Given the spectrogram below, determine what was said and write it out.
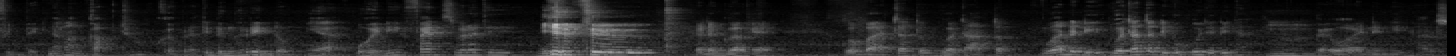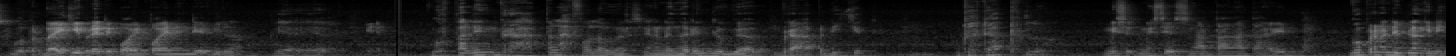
feedbacknya lengkap juga berarti dengerin dong. Iya. oh ini fans berarti. Gitu. Kadang gua kayak gua baca tuh gua catat. Gua ada di gua catat di buku jadinya. Hmm. kayak wah ini nih harus gua perbaiki berarti poin-poin yang dia bilang. Iya, iya. gue paling berapa lah followers yang dengerin juga berapa dikit? Udah dapet loh. Message message ngata-ngatain. Gue pernah dibilang gini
